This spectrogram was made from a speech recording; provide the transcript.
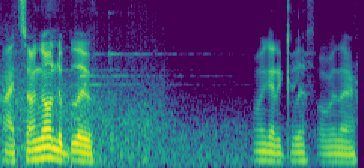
Alright, so I'm going to blue. Oh, we got a glyph over there.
